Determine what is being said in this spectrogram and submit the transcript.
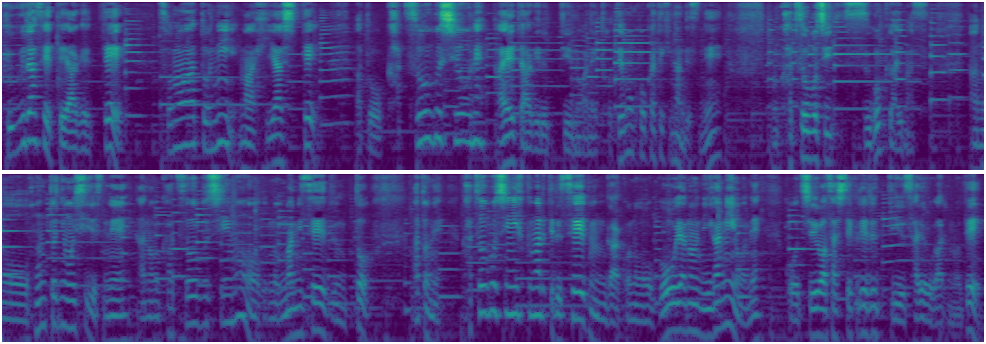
くぐらせてあげてその後にまあ冷やしてあと鰹節をねあえてあげるっていうのがねとても効果的なんですね。鰹節すごく合います。あの本当に美味しいですね。あの鰹節のうまみ成分とあとね鰹節に含まれてる成分がこのゴーヤの苦みをねこう中和させてくれるっていう作用があるので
